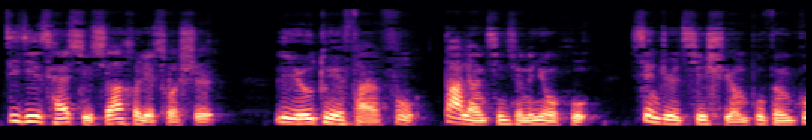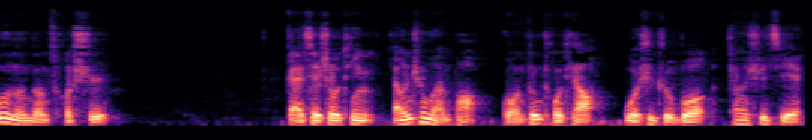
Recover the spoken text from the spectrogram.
积极采取其他合理措施，例如对反复、大量侵权的用户限制其使用部分功能等措施。感谢收听《羊城晚报·广东头条》，我是主播张世杰。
